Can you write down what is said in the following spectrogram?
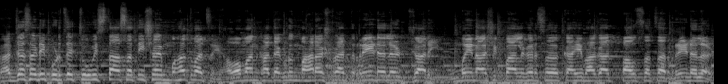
राज्यासाठी पुढचे चोवीस तास अतिशय महत्त्वाचे. हवामान खात्याकडून महाराष्ट्रात रेड अलर्ट जारी. मुंबई नाशिक पालघरसह काही भागात पावसाचा रेड अलर्ट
